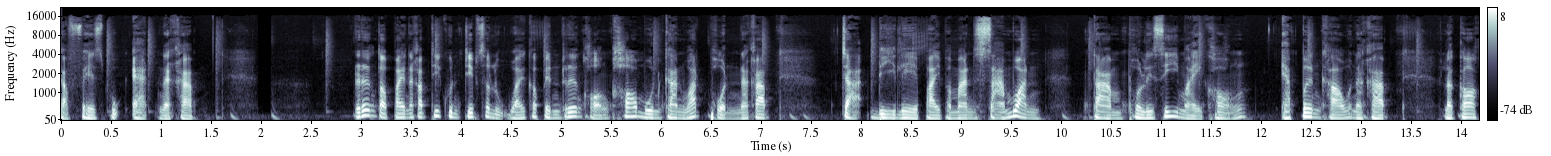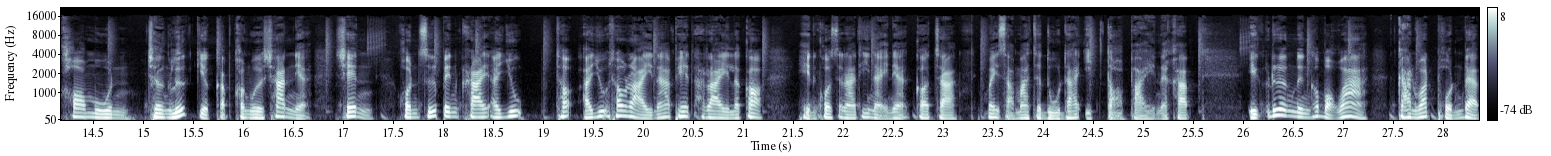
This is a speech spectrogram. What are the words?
กับ Facebook Ad นะครับเรื่องต่อไปนะครับที่คุณจิ๊บสรุปไว้ก็เป็นเรื่องของข้อมูลการวัดผลนะครับ จะดีเลย์ไปประมาณ 3 วันตาม policy ใหม่ของ Apple เขานะครับ แล้วก็ข้อมูลเชิงลึกเกี่ยวกับ conversion เนี่ย เช่น คนซื้อเป็นใครอายุอายุเท่าไหร่นะเพศอะไร แล้วก็เห็นโฆษณาที่ไหนเนี่ย ก็จะไม่สามารถจะดูได้อีกต่อไปนะครับ อีกเรื่องหนึ่งเขาบอกว่าการวัดผลแบบ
